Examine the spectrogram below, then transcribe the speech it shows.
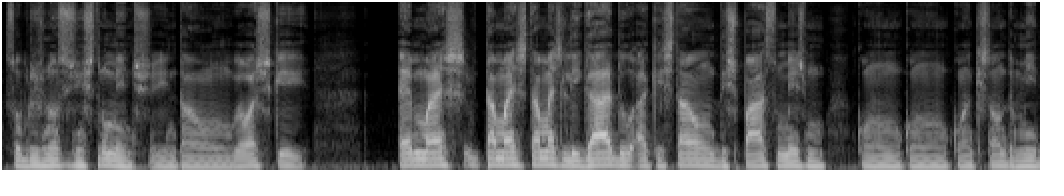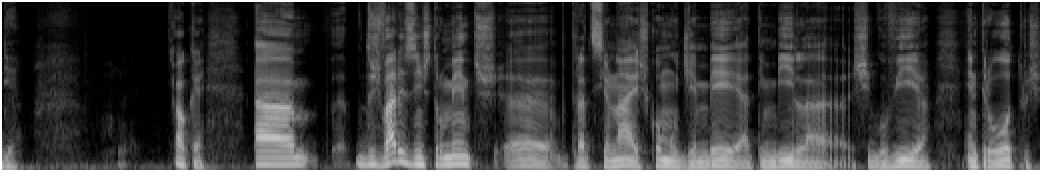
sobre os nossos instrumentos. Então, eu acho que é mais está mais tá mais ligado à questão de espaço mesmo com, com, com a questão da mídia. Ok. Uh, dos vários instrumentos uh, tradicionais, como o djembe, a timbila, a xigovia, entre outros,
